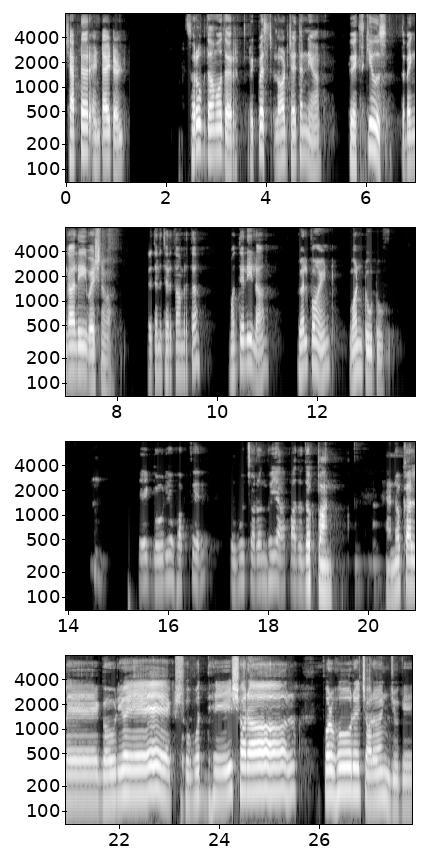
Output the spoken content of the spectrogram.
chapter entitled Sarup Damodar requests Lord Chaitanya to excuse the Bengali Vaishnava. Chaitanya Charitamrita, Madhya Leela 12.122. এক গৌরীয় ভক্তের প্রভু চরণ ধুইয়া পাদদক পান হেনকালে গৌরীয় এক সুবুদ্ধি সরল প্রভুর চরণ যুগে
